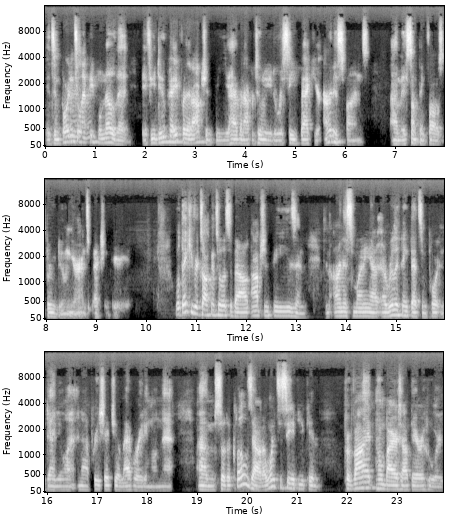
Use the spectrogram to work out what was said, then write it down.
it's important to let mm-hmm. people know that if you do pay for that option fee, you have an opportunity to receive back your earnest funds um, if something falls through during your inspection period. Well, thank you for talking to us about option fees and, and earnest money. I, I really think that's important, Daniel, and I appreciate you elaborating on that. Um, so to close out, I wanted to see if you could provide home buyers out there who are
